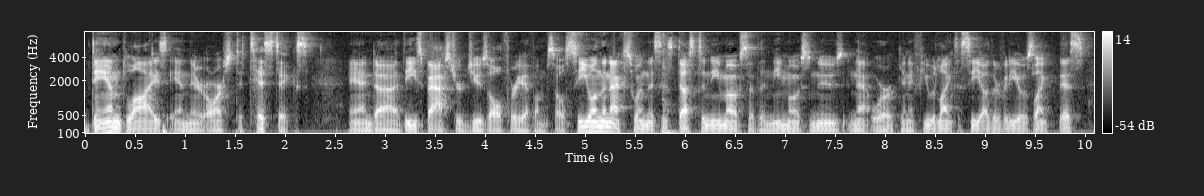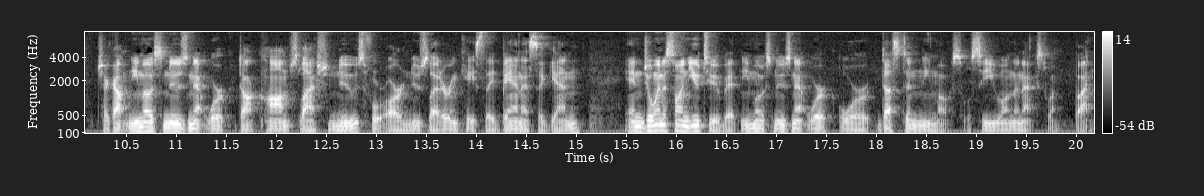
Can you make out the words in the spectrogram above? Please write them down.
damned lies, and there are statistics. And uh, these bastards use all three of them. So I'll see you on the next one. This is Dustin Nemos of the Nemos News Network. And if you would like to see other videos like this, check out nemosnewsnetwork.com slash news for our newsletter in case they ban us again. And join us on YouTube at Nemos News Network or Dustin Nemos. We'll see you on the next one. Bye.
